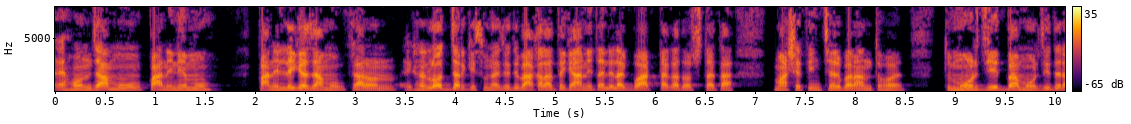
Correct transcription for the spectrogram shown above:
এখন যামু, পানি নেমু, পানির লেগে যামু, কারণ এখানে লজ্জার কিছু নাই। যদি বাকালা থেকে আনি তাহলে লাগবে আট টাকা, দশ টাকা, মাসে তিন চারবার আনতে হয়। তো মসজিদ বা মসজিদের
